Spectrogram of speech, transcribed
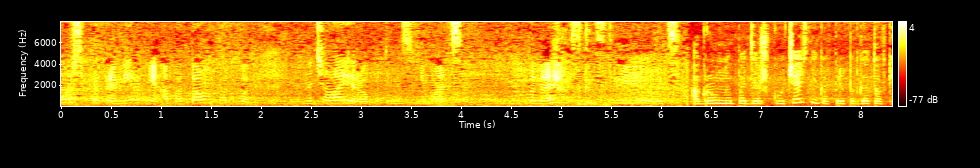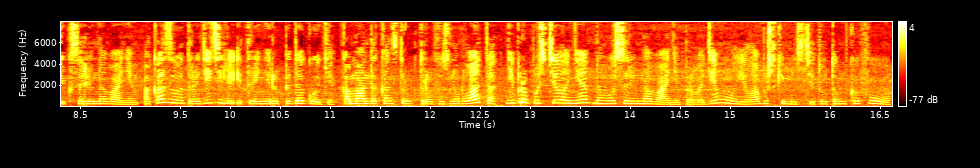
курс программирования, а потом как бы начала и роботами заниматься. Понравилось конструировать. Огромную поддержку участников при подготовке к соревнованиям оказывают родители и тренеры-педагоги. Команда конструкторов из Нурлата не пропустила ни одного соревнования, проводимого Елабужским институтом КФУ.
